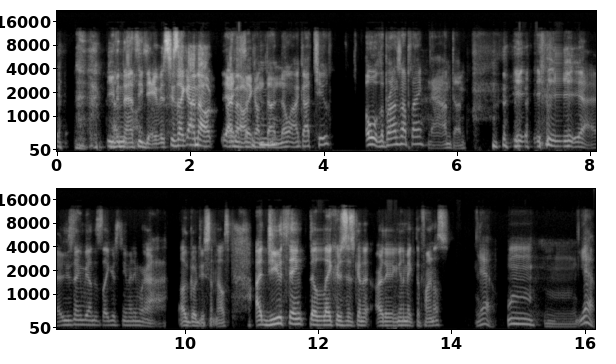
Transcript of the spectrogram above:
Even be Nancy awesome. Davis, he's like, I'm out. Yeah, I'm he's out. like, I'm done. No, I got two. Oh, LeBron's not playing. Nah, I'm done. yeah, he's not gonna be on this Lakers team anymore. Ah, I'll go do something else. Uh, do you think the Lakers is gonna are they gonna make the finals? Yeah. Mm, yeah.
